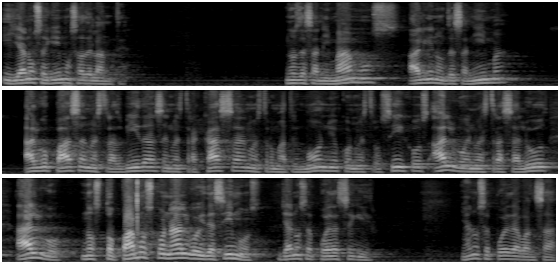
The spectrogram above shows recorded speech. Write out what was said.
y ya no seguimos adelante. Nos desanimamos, alguien nos desanima, algo pasa en nuestras vidas, en nuestra casa, en nuestro matrimonio, con nuestros hijos, algo en nuestra salud, algo. Nos topamos con algo y decimos, ya no se puede seguir, ya no se puede avanzar.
